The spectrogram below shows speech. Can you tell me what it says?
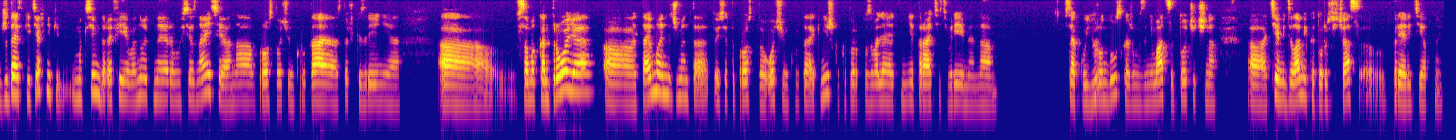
джедайские техники Максим Дорофеева. Ну, это, наверное, вы все знаете. Она просто очень крутая с точки зрения самоконтроля, а, тайм-менеджмента. То есть это просто очень крутая книжка, которая позволяет не тратить время на всякую ерунду, скажем, заниматься точечно а, теми делами, которые сейчас а, приоритетны.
